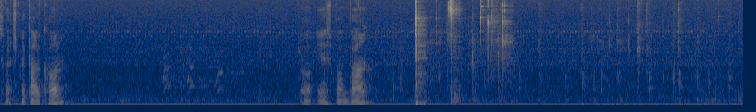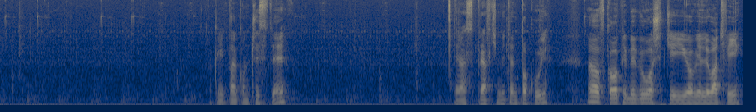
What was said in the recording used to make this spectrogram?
Zobaczmy balkon. O, jest bomba. Okej, balkon czysty. Teraz sprawdźmy ten pokój. No, w kołopie by było szybciej i o wiele łatwiej.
